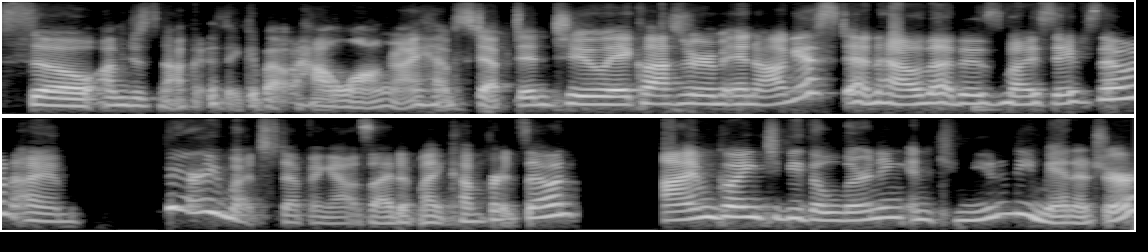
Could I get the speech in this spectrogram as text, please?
So I'm just not going to think about how long I have stepped into a classroom in August and how that is my safe zone. I am very much stepping outside of my comfort zone. I'm going to be the learning and community manager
